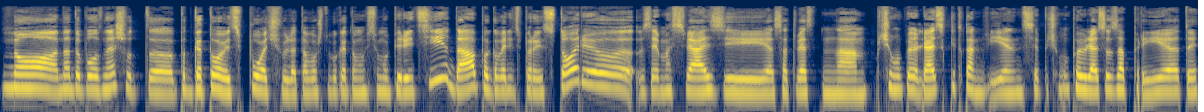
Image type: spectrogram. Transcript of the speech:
Но надо было, знаешь, вот э, подготовить почву для того, чтобы к этому всему перейти, да, поговорить про историю, взаимосвязи, соответственно, почему появляются какие-то конвенции, почему появляются запреты,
